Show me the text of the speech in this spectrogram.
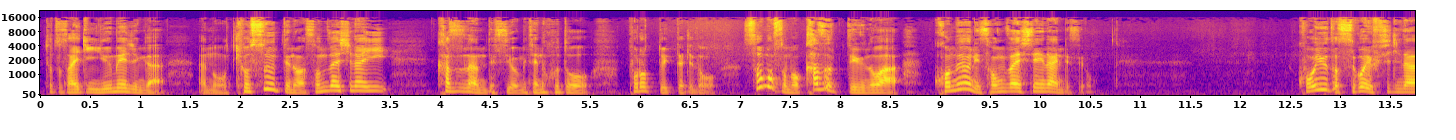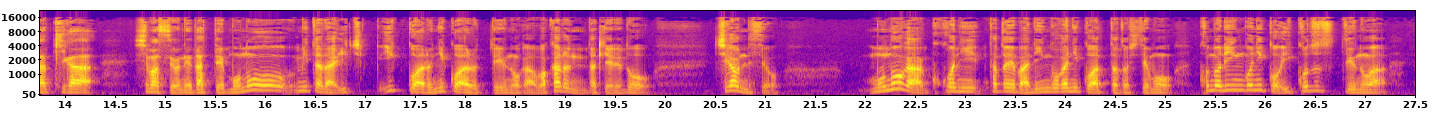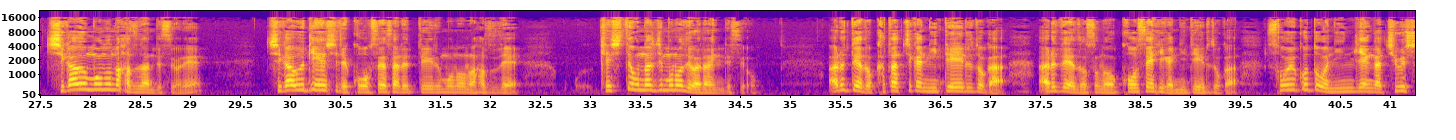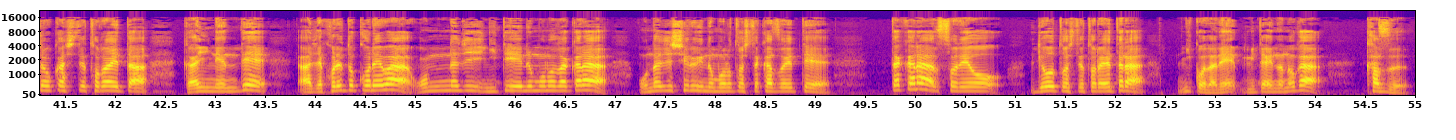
ちょっと最近有名人が、あの、虚数っていうのは存在しない数なんですよ、みたいなことをポロッと言ったけど、そもそも数っていうのは、この世に存在していないんですよ。こう言うとすごい不思議な気がしますよね。だって物を見たら 1, 1個ある2個あるっていうのがわかるんだけれど違うんですよ。物がここに例えばリンゴが2個あったとしてもこのリンゴ2個1個ずつっていうのは違うもののはずなんですよね。違う原子で構成されているもののはずで決して同じものではないんですよ。ある程度形が似ているとか、ある程度その構成比が似ているとか、そういうことを人間が抽象化して捉えた概念であ、じゃあこれとこれは同じ似ているものだから、同じ種類のものとして数えて、だからそれを量として捉えたら2個だね、みたいなのが数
